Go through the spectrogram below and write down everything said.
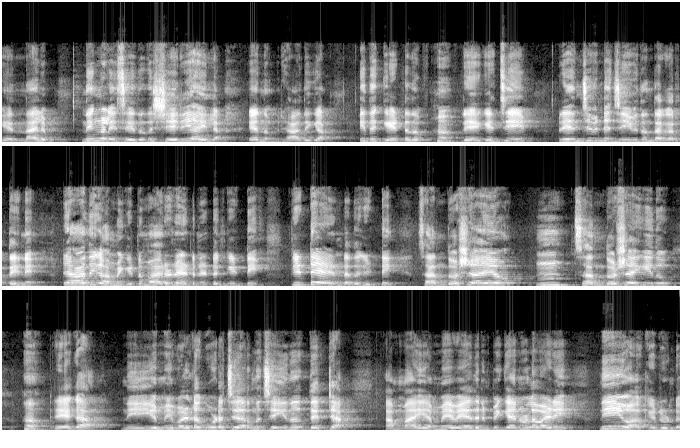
എന്നാലും നിങ്ങൾ ഈ ചെയ്തത് ശരിയായില്ല എന്നും രാധിക ഇത് കേട്ടതും രേഖച്ചി രഞ്ജുവിന്റെ ജീവിതം തകർത്തേനെ രാധിക അമ്മയ്ക്കിട്ടും വരുണേട്ടനിട്ടും കിട്ടി. കിട്ടേണ്ടത് കിട്ടി. സന്തോഷമായോ സന്തോഷമായി ഗീതു. രേഖ നീയും ഇവളുടെ കൂടെ ചേർന്ന് ചെയ്യുന്നത് തെറ്റാ. അമ്മായി അമ്മയെ വേദനിപ്പിക്കാനുള്ള വഴി നീയും ആക്കിയിട്ടുണ്ട്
